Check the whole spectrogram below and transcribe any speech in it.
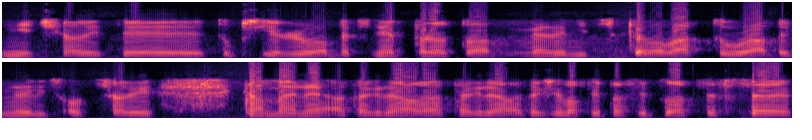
ničili ty, tu přírodu obecně proto, aby měli víc kilovatů, aby měli víc oceli, kamene a tak dále a tak dále. Takže vlastně ta situace se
